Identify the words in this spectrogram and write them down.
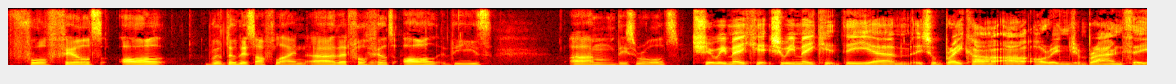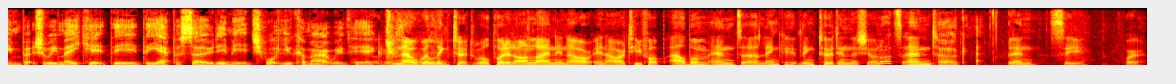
fulfills all. We'll do this offline. Uh, that fulfills all these um, these rules. Should we make it? Should we make it the? Um, it'll break our, our orange and brown theme, but should we make it the the episode image? What you come out with here, Chris? No, we'll link to it. We'll put it online in our in our TFOP album and uh, link link to it in the show notes, and Okay. then see where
